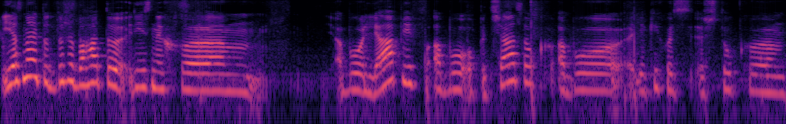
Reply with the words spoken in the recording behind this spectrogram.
І я знаю, тут дуже багато різних ем, або ляпів, або опечаток, або якихось штук. ем,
